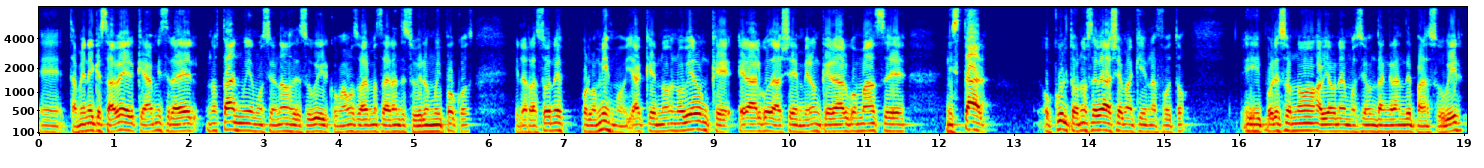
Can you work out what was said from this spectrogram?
eh, también hay que saber que Am Israel no estaban muy emocionados de subir, como vamos a ver más adelante, subieron muy pocos y la razón es por lo mismo, ya que no, no vieron que era algo de Hashem, vieron que era algo más eh, nistar, oculto, no se ve Hashem aquí en la foto. Y por eso no había una emoción tan grande para subir,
